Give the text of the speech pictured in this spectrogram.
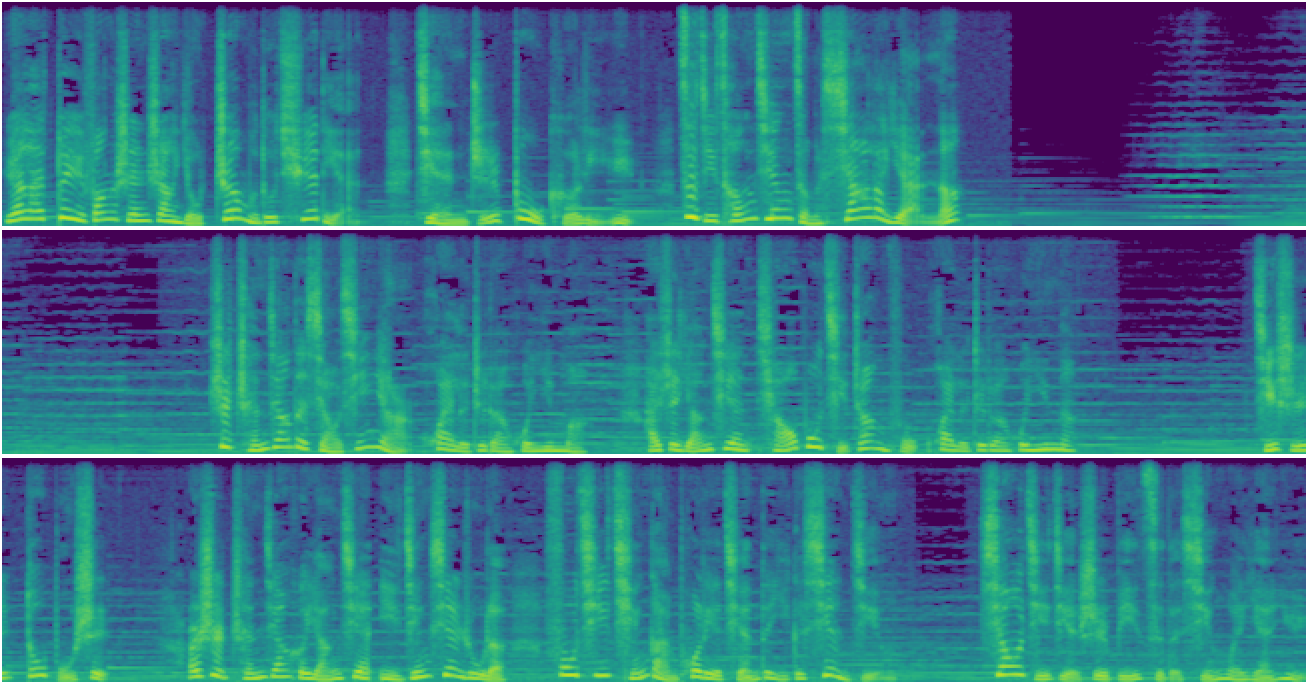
原来对方身上有这么多缺点，简直不可理喻。自己曾经怎么瞎了眼呢？是陈江的小心眼儿坏了这段婚姻吗？还是杨倩瞧不起丈夫坏了这段婚姻呢？其实都不是，而是陈江和杨倩已经陷入了夫妻情感破裂前的一个陷阱，消极解释彼此的行为言语。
